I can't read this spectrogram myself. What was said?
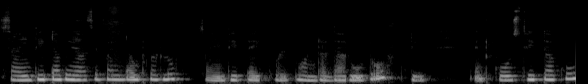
sine theta तो यहाँ से फाइंड आउट कर लो। Sine theta equal to under the root of t and cos theta को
